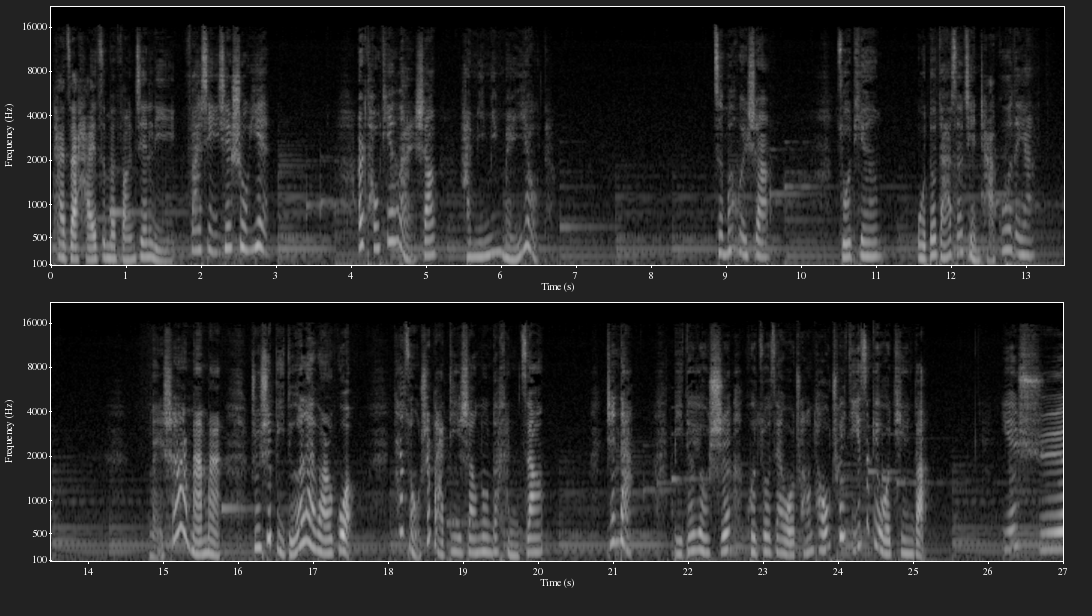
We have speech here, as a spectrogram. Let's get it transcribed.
他在孩子们房间里发现一些树叶，而头天晚上还明明没有的。怎么回事儿？昨天我都打扫检查过的呀。没事儿，妈妈，准是彼得来玩过。他总是把地上弄得很脏，真的。彼得有时会坐在我床头吹笛子给我听的。也许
